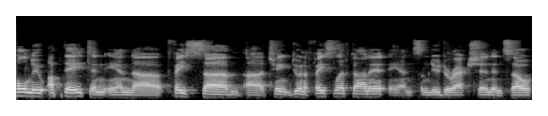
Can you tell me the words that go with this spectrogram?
whole new update and and uh, face uh, uh, change, doing a facelift on it and some new direction. And so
